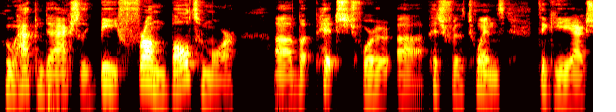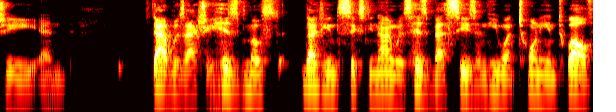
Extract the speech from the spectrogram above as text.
who happened to actually be from Baltimore, uh, but pitched for uh, pitched for the Twins. I think he actually and that was actually his most 1969 was his best season. He went 20 and 12.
